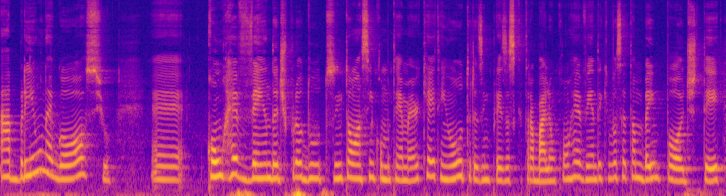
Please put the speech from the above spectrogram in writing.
abrir um negócio. É, com revenda de produtos. Então, assim como tem a Mary Kay, tem outras empresas que trabalham com revenda que você também pode ter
